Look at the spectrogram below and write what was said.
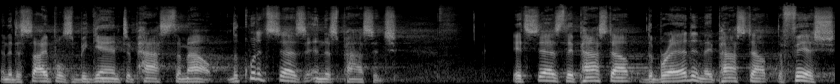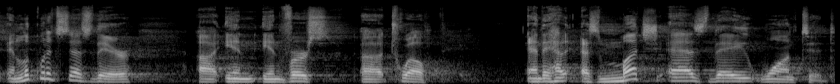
and the disciples began to pass them out. Look what it says in this passage. It says they passed out the bread and they passed out the fish. And look what it says there uh, in, in verse uh, 12. And they had as much as they wanted.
